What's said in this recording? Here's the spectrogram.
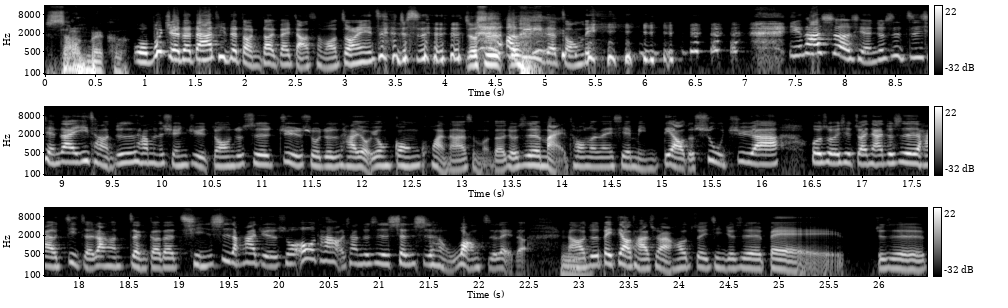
e 我不觉得大家听得懂你到底在讲什么。总而言之，就是就是奥地利的总理，因为他涉嫌就是之前在一场就是他们的选举中，就是据说就是他有用公款啊什么的，就是买通了那些民调的数据啊，或者说一些专家，就是还有记者，让整个的情势让他觉得说，哦，他好像就是声势很旺之类的，然后就是被调查出来，然后最近就是被。就是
